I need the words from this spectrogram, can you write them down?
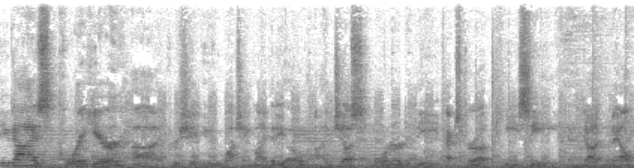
Hey you guys, Corey here. Uh, I appreciate you watching my video. I just ordered the Extra PC and got it in the mail.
